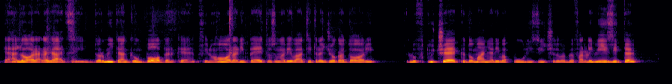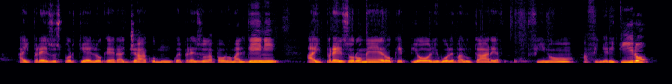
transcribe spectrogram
e allora ragazzi dormite anche un po' perché fino ad ora, ripeto, sono arrivati tre giocatori Luftucek, domani arriva Pulisic, dovrebbe fare le visite, hai preso Sportiello che era già comunque preso da Paolo Maldini, hai preso Romero che Pioli vuole valutare fino a fine ritiro,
